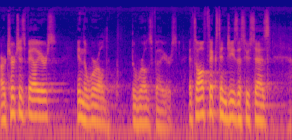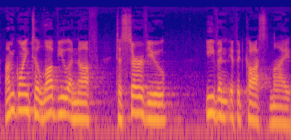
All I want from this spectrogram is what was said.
our church's failures, in the world, the world's failures. It's all fixed in Jesus who says, I'm going to love you enough to serve you even if it costs my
